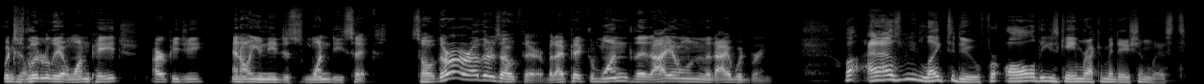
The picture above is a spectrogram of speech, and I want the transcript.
which is literally a one page RPG, and all you need is 1d6. So there are others out there, but I picked the one that I own that I would bring. Well, as we like to do for all these game recommendation lists,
